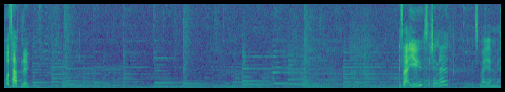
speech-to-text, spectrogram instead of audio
What's happening? Is that you sitting there? It's my helmet.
